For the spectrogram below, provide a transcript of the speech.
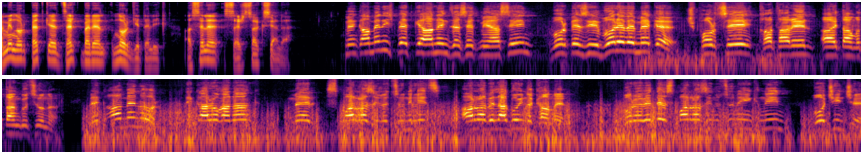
ամեն օր պետք է ձեռք բերել նոր գիտելիք, ասել է Սերժ Սարգսյանը։ Մենք ամեն ինչ պետք է անենք ձեզ հետ միասին, որ เป զի որևէ մեկը չփորձի խաթարել այդ անվտանգությունը։ Մենք ամեն օր պետք կարողանանք մեր սպառազինությունից առավելագույնը կամել, որովհետև սպառազինությունը ինքնին ոչինչ է։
